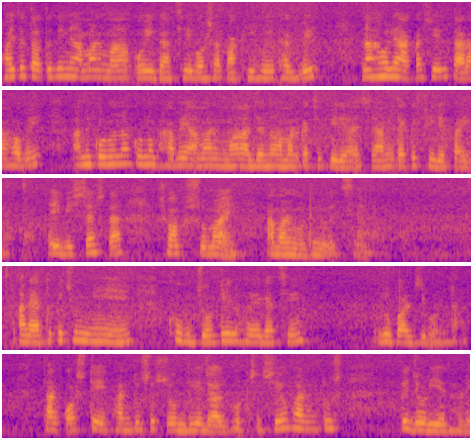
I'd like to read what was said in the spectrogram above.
হয়তো ততদিনে আমার মা ওই গাছে বসা পাখি হয়ে থাকবে। না হলে আকাশের তারা হবে। আমি কোনো না কোনোভাবে আমার মা যেন আমার কাছে ফিরে আসে, আমি তাকে ফিরে পাই। এই বিশ্বাসটা সব সময় আমার মধ্যে রয়েছে। আর এত কিছু নিয়ে খুব জটিল হয়ে গেছে রূপার জীবনটা। তার কষ্টে ফান্টুসের চোখ দিয়ে জল পড়ছে। সেও ফান্টুসকে জড়িয়ে ধরে,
